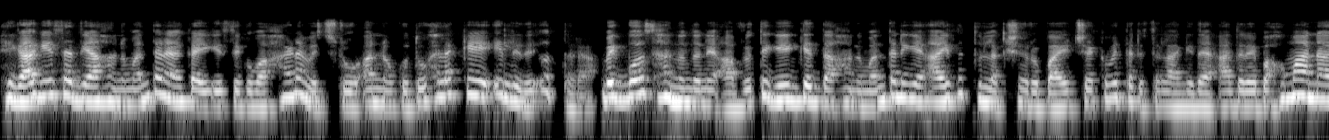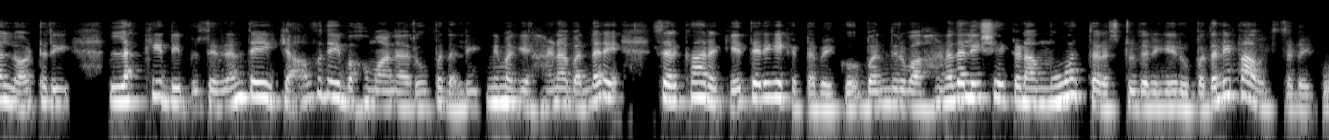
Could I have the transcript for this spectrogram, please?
ಹೀಗಾಗಿ ಸದ್ಯ ಹನುಮಂತನ ಕೈಗೆ ಸಿಗುವ ಹಣವೆಷ್ಟು ಅನ್ನೋ ಕುತೂಹಲಕ್ಕೆ ಇಲ್ಲಿದೆ ಉತ್ತರ. ಬಿಗ್ ಬಾಸ್ ಹನ್ನೊಂದನೇ ಆವೃತ್ತಿಗೆ ಗೆದ್ದ ಹನುಮಂತನಿಗೆ ಐವತ್ತು ಲಕ್ಷ ರೂಪಾಯಿ ಚೆಕ್ ವಿತರಿಸಲಾಗಿದೆ. ಆದರೆ ಬಹುಮಾನ ಲಾಟರಿ ಲಕ್ಕಿ ಡಿಪ್ ಸೇರಿದಂತೆ ಯಾವುದೇ ಬಹುಮಾನ ರೂಪದಲ್ಲಿ ನಿಮಗೆ ಹಣ ಬಂದರೆ ಸರ್ಕಾರಕ್ಕೆ ತೆರಿಗೆ ಕಟ್ಟಬೇಕು. ಬಂದಿರುವ ಹಣದಲ್ಲಿ ಶೇಕಡಾ ಮೂವತ್ತರಷ್ಟು ತೆರಿಗೆ ರೂಪದಲ್ಲಿ ಪಾವತಿಸಬೇಕು.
